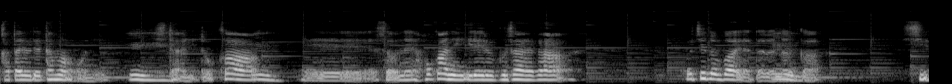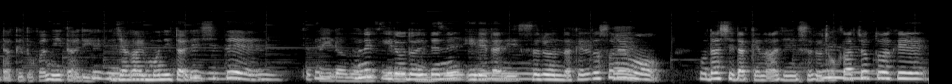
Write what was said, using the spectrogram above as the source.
片茹で卵にうん。したりとか、うん。えーそうね、他に入れる具材が、うちの場合やったらなんか、椎茸とか煮たり、うんじゃがいも煮たりして、うん、ちょっと彩り彩りでね、入れたりするんだけれど、それも、お出汁だけの味にするとか、うんちょっとだけ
